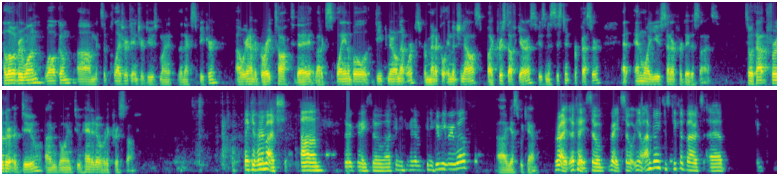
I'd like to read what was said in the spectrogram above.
Hello, everyone. Welcome. Um, it's a pleasure to introduce my the next speaker. Uh, we're going to have a great talk today about explainable deep neural networks for medical image analysis by Krzysztof Geras, who's an assistant professor at NYU Center for Data Science. So without further ado, I'm going to hand it over to Krzysztof. Thank you very much. Um, okay, so uh, can you can you hear me very well? Uh, yes, we can. Right. Okay. So great. So you know, I'm going to speak about uh,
